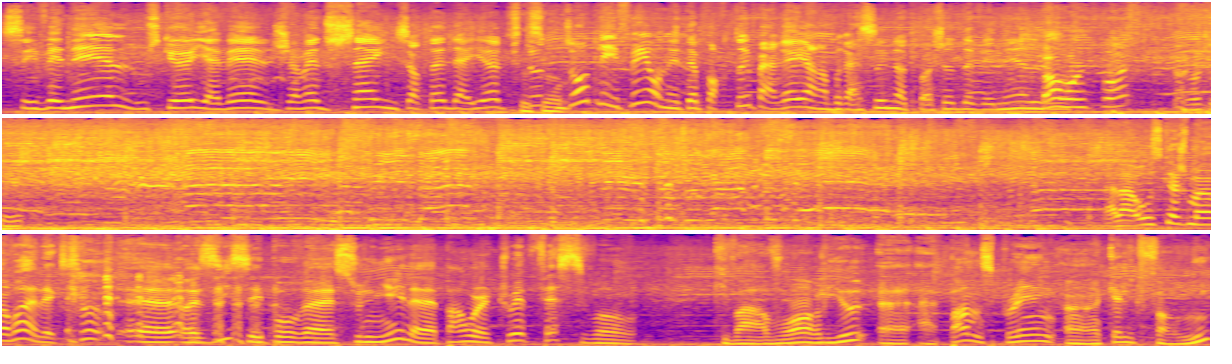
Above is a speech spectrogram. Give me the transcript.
ces vinyles où ce qu'il y avait jamais du sang, il sortait de la gueule. Puis tout. Nous autres, les filles, on était portés pareil à embrasser notre pochette de vinyle. Ah là. ouais? Ouais. OK. Alors, où est-ce que je m'en vais avec ça, euh, Ozzy, c'est pour euh, souligner le Power Trip Festival qui va avoir lieu euh, à Palm Spring, en Californie,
